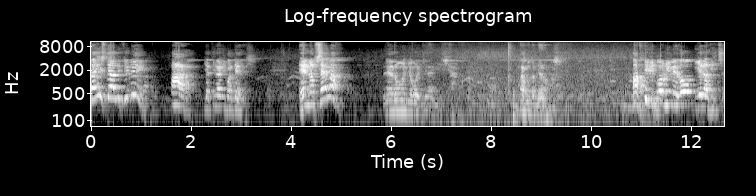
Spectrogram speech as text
να είστε αληθινοί! Άρα, γιατί είναι οι πατέρες; Ένα ψέμα, λερώνει όλη την αλήθεια. Να έχουμε το μυαλό μας. Αυτή λοιπόν είναι εδώ η Ελλαδίτσα.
